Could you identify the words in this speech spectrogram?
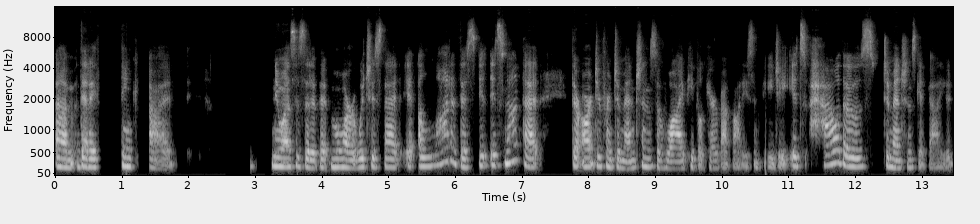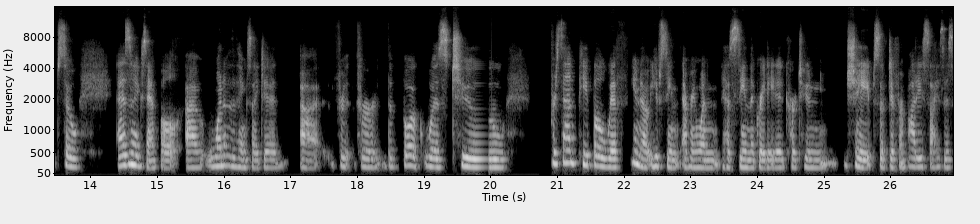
um, that I think uh, nuances it a bit more, which is that it, a lot of this, it, it's not that there aren't different dimensions of why people care about bodies in Fiji. It's how those dimensions get valued. So, as an example, uh, one of the things I did uh, for for the book was to present people with, you know, you've seen everyone has seen the gradated cartoon shapes of different body sizes.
